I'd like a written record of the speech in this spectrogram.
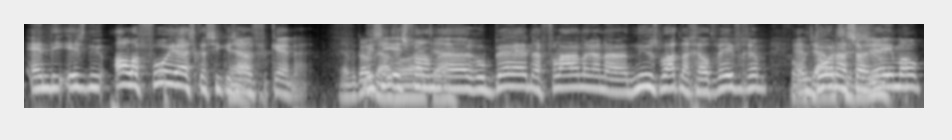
En die is nu alle voorjaarsklassiekers Ja. aan het verkennen. heb ik ook Dus die is van eh, Roubaix naar Vlaanderen, naar het Nieuwsblad, naar Geldwevergem. En door naar. Sanremo.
